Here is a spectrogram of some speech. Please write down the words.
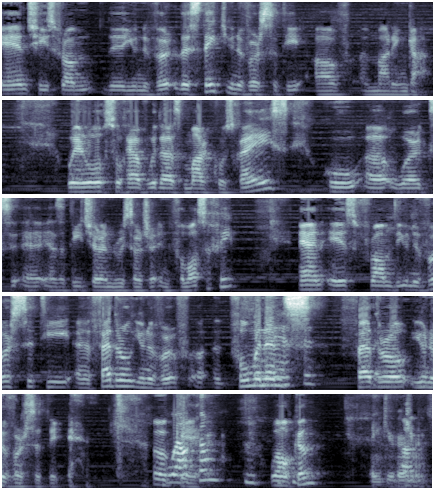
and she's from the, Univer- the State University of Maringá. We also have with us Marcus Reis, who uh, works uh, as a teacher and researcher in philosophy and is from the University, uh, Federal Univer- uh, Fluminense yes. Federal University. okay. Welcome. Welcome. Thank you very much.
